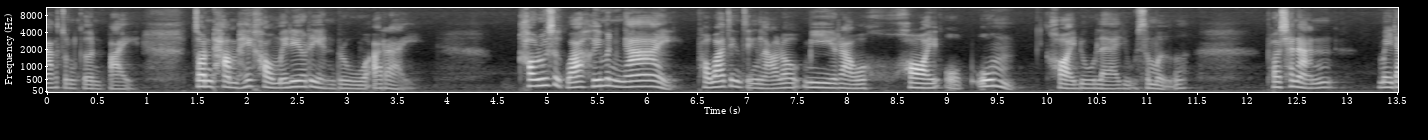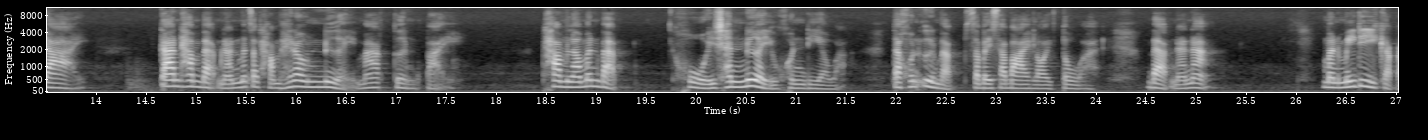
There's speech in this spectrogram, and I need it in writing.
มากจนเกินไป จนทำให้เขาไม่ได้เรียนรู้อะไร เขารู้สึกว่าเฮ้ยมันง่าย เพราะว่าจริง ๆ แล้วเรามีเราคอยอบอุ้ม คอยดูแลอยู่เสมอเราะฉะนั้นไม่ได้ การทำแบบนั้นมันจะทำให้เราเหนื่อยมากเกินไปทำแล้วมันแบบโหยฉันเหนื่อยอยู่คนเดียวอะแต่คนอื่นแบบสบายๆลอยตัว แบบนั้นอะมันไม่ดีกับ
